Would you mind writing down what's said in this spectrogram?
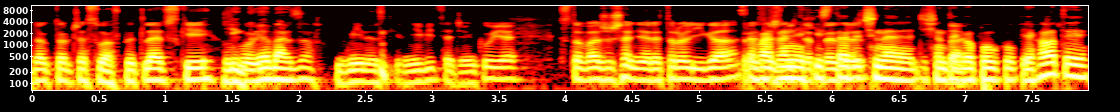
Dr Czesław Pytlewski, Dziękuję bardzo. gminy Skierniewice, dziękuję. Stowarzyszenie Retroliga. Stowarzyszenie. Historyczne 10 Tak. Pułku Piechoty,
